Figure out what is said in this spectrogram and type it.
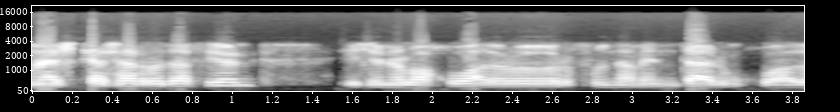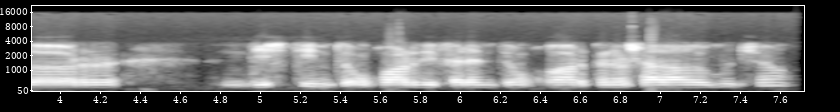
una escasa rotación y se nos va jugador fundamental un jugador distinto un jugador diferente un jugador que nos ha dado mucho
